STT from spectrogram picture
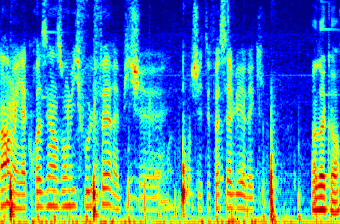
Non, mais il a croisé un zombie full fer et puis j'étais face à lui avec. Ah d'accord.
